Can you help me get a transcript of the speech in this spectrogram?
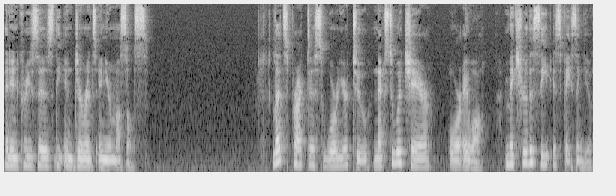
and increases the endurance in your muscles. Let's practice Warrior 2 next to a chair or a wall. Make sure the seat is facing you.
